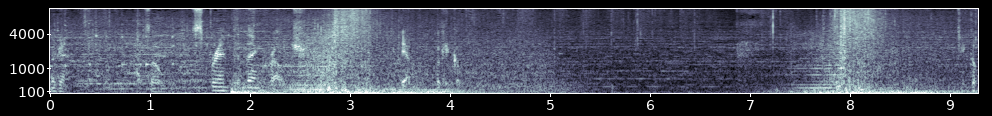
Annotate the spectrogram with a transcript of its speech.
okay. So, sprint and then crouch. Yeah, okay, go. Okay, go.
